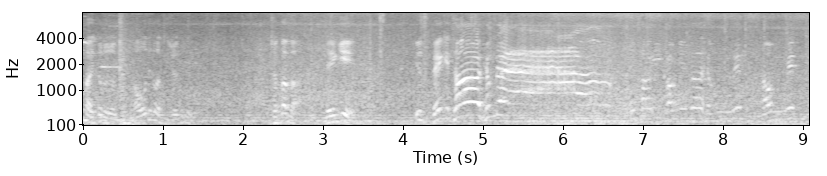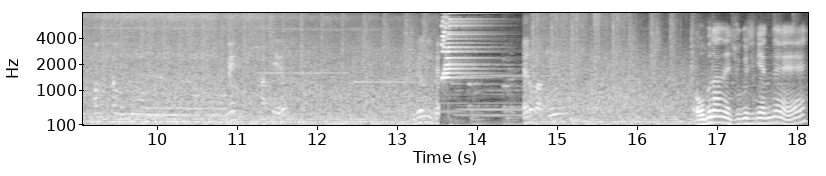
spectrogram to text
많이 떨어졌네. 아 어디가 뒤졌니? 잠깐만. 냉기. 이스 뱅기 타 형님. 세상이 갑니다 형님. 형님. 형님. 갈게요. 배- 배로 갈게요. 5분 안에 죽으시겠네.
